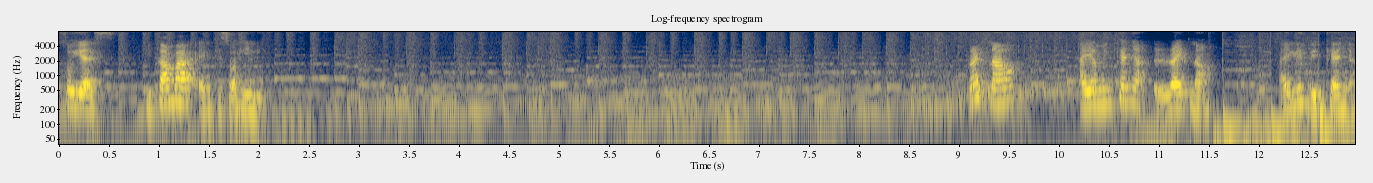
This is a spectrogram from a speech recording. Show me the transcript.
So yes, Kikamba and Kiswahili. I am in Kenya right now. I live in Kenya.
